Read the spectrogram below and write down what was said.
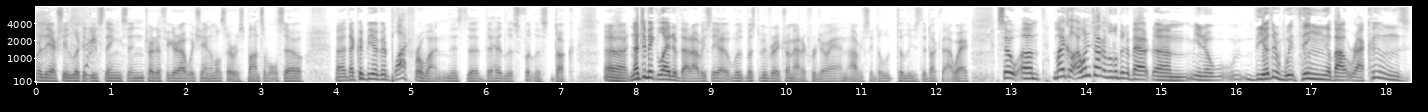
where they actually look at these things and try to figure out which animals are responsible. So uh, that could be a good plot for one. This the, the headless, footless duck. Uh, not to make light of that, obviously, uh, it was, must have been very traumatic for Joanne, obviously, to, to lose the duck that way. So, um, Michael, I want to talk a little bit about um, you know the other w- thing about raccoons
